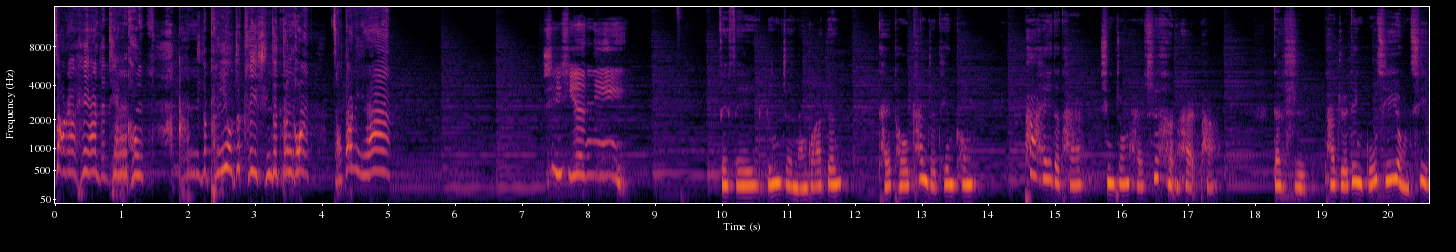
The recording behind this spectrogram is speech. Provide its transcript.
照亮黑暗的天空，我就可以循着灯光找到你啦。谢谢你。菲菲盯着南瓜灯，抬头看着天空。怕黑的她心中还是很害怕，但是她决定鼓起勇气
